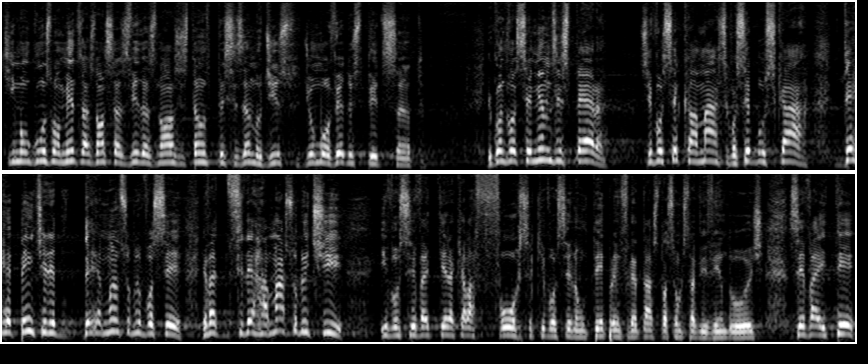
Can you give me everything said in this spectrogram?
que em alguns momentos das nossas vidas nós estamos precisando disso, de um mover do Espírito Santo. E quando você menos espera, se você clamar, se você buscar, de repente Ele derramando sobre você, Ele vai se derramar sobre ti, e você vai ter aquela força que você não tem para enfrentar a situação que está vivendo hoje. Você vai ter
